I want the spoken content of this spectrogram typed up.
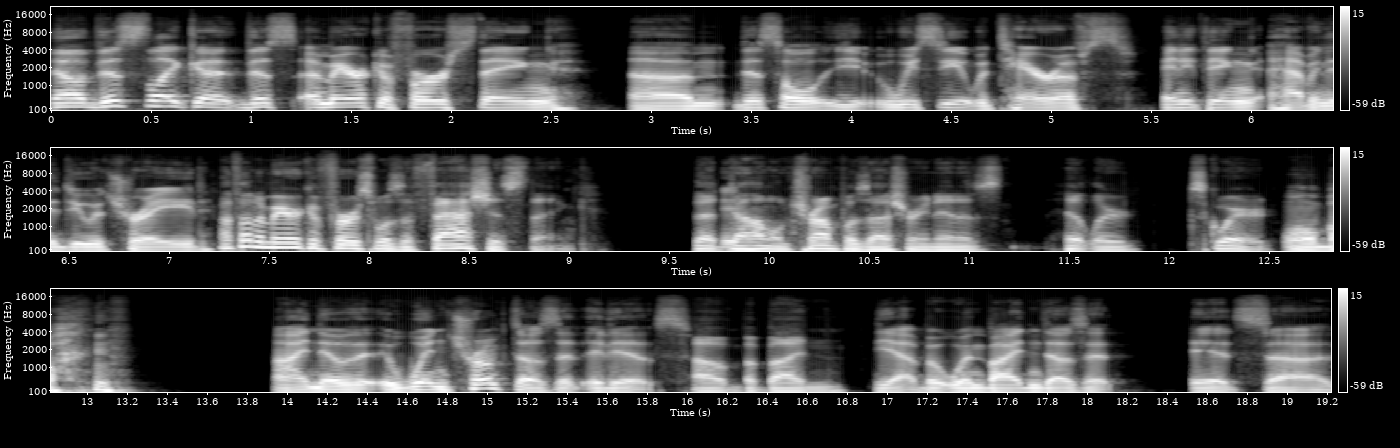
Now, this like uh, this America First thing, um, this whole we see it with tariffs, anything having to do with trade. I thought America First was a fascist thing that It- Donald Trump was ushering in as Hitler squared. Well, I know that when Trump does it, it is. Oh, but Biden. Yeah, but when Biden does it, it's uh,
